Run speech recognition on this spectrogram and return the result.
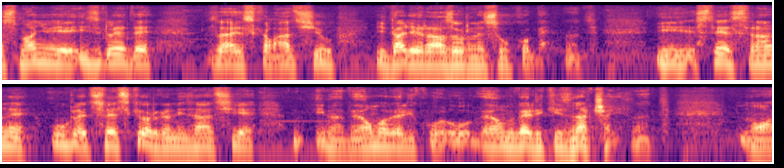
smanjuje izglede za eskalaciju i dalje razorne sukobe. Znate. I s te strane ugled svetske organizacije ima veoma, veliku, veoma veliki značaj. Znate. No,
